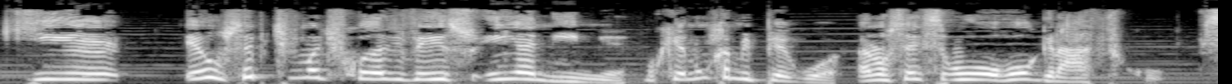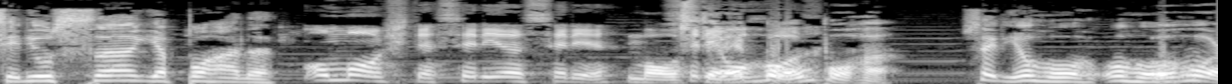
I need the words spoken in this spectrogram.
Que eu sempre tive uma dificuldade de ver isso em anime, porque nunca me pegou. A não ser se o horror gráfico, que seria o sangue, a porrada. O Monster seria. seria. Monster seria é horror. bom, porra. Seria horror, horror. Horror,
